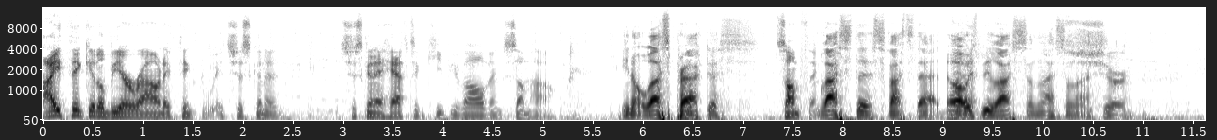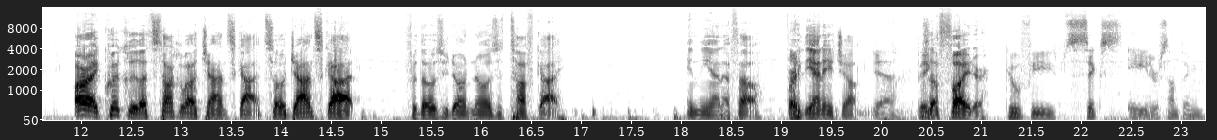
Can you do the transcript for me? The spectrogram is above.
I think it'll be around. I think it's just gonna it's just gonna have to keep evolving somehow. you know, less practice, Something. less this, less that. It'll always be less and less and less. Sure. All right, quickly, let's talk about John Scott. So, John Scott, for those who don't know, is a tough guy in the NFL or the NHL. Yeah. He's a fighter. goofy, six eight or something.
